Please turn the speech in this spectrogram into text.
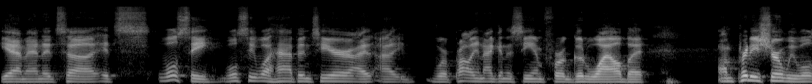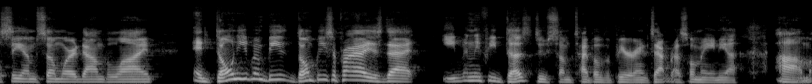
Yeah, man, it's uh it's we'll see. We'll see what happens here. I I we're probably not going to see him for a good while, but I'm pretty sure we will see him somewhere down the line. And don't even be don't be surprised that even if he does do some type of appearance at WrestleMania, um,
